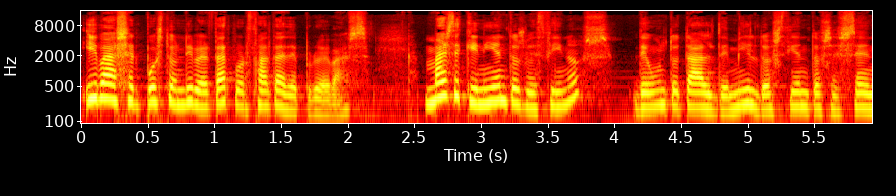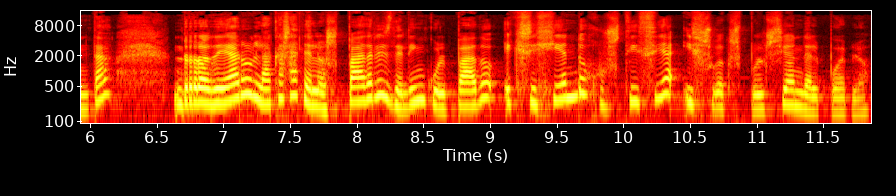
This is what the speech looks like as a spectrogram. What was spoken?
iba a ser puesto en libertad por falta de pruebas. Más de 500 vecinos, de un total de 1.260, rodearon la casa de los padres del inculpado exigiendo justicia y su expulsión del pueblo.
